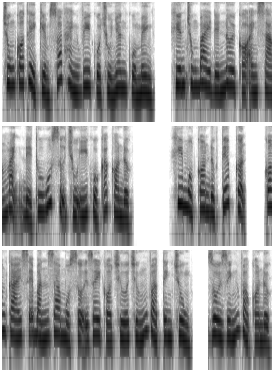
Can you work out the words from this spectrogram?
Chúng có thể kiểm soát hành vi của chủ nhân của mình, khiến chúng bay đến nơi có ánh sáng mạnh để thu hút sự chú ý của các con đực. Khi một con đực tiếp cận, con cái sẽ bắn ra một sợi dây có chứa trứng và tinh trùng, rồi dính vào con đực.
